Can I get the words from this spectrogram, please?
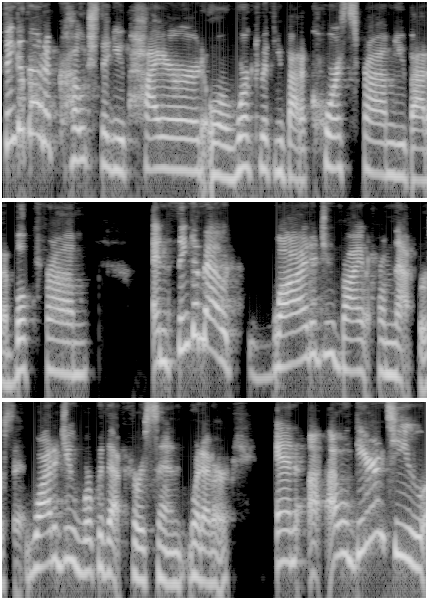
Think about a coach that you've hired or worked with, you bought a course from, you bought a book from, and think about why did you buy it from that person? Why did you work with that person? Whatever. And I, I will guarantee you,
